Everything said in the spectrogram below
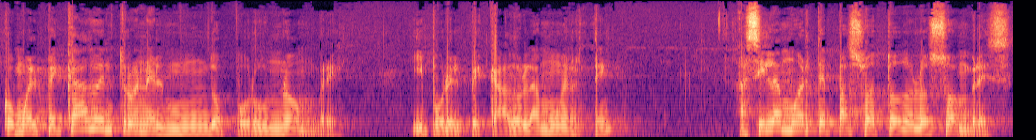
como el pecado entró en el mundo por un hombre y por el pecado la muerte, así la muerte pasó a todos los hombres,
